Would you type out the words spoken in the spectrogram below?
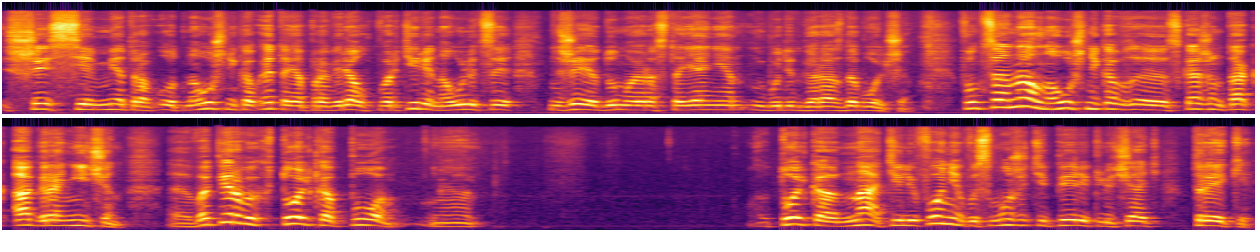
6-7 метров от наушников. Это я проверял в квартире, на улице же, я думаю, расстояние будет гораздо больше. Функционал наушников, э, скажем так, ограничен. Э, во-первых, только по э, только на телефоне вы сможете переключать треки.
